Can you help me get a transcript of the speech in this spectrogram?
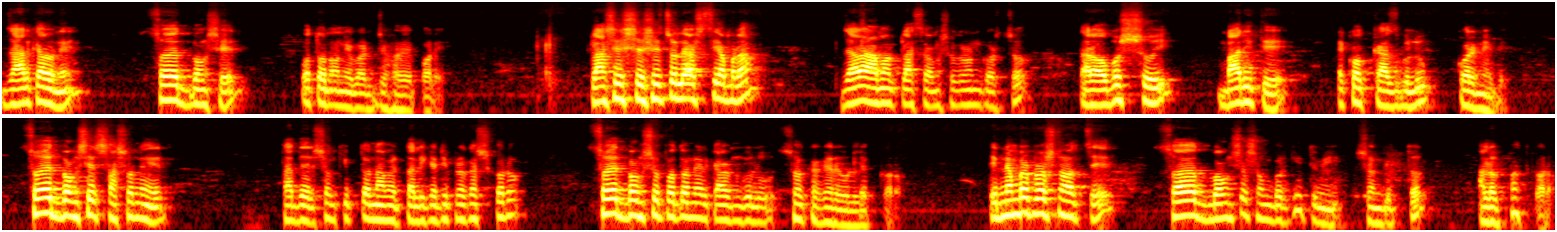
যার কারণে সৈয়দ বংশের পতন অনিবার্য হয়ে পড়ে। ক্লাসের শেষে চলে আসছি আমরা। যারা আমার ক্লাসে অংশগ্রহণ করছ, তারা অবশ্যই বাড়িতে একক কাজগুলো করে নেবে। সৈয়দ বংশের শাসনের তাদের সংক্ষিপ্ত নামের তালিকাটি প্রকাশ করো। সৈয়দ বংশ পতনের কারণগুলো ছকাকারে উল্লেখ করো। তিন নম্বর প্রশ্ন হচ্ছে, সৈয়দ বংশ সম্পর্কে তুমি সংক্ষিপ্ত আলোকপাত করো।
